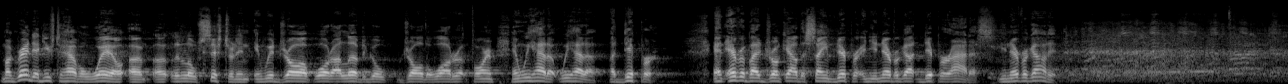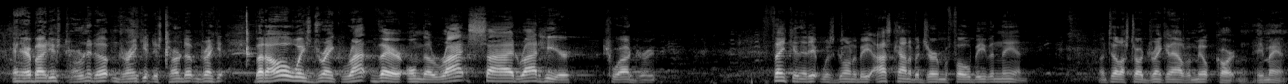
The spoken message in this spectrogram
my granddad used to have a well, a, a little old cistern, and, and, we'd draw up water. I loved to go draw the water up for him. And we had a, we had a, a dipper. And everybody drunk out of the same dipper, and you never got dipperitis. You never got it. And everybody just turned it up and drank it, just turned up and drank it. But I always drank right there on the right side, right here. That's where I drank, Thinking that it was going to be, I was kind of a germaphobe even then until I started drinking out of a milk carton. Amen.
